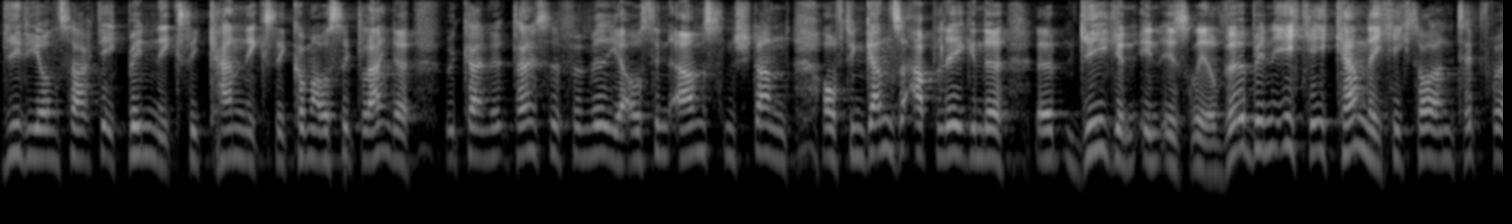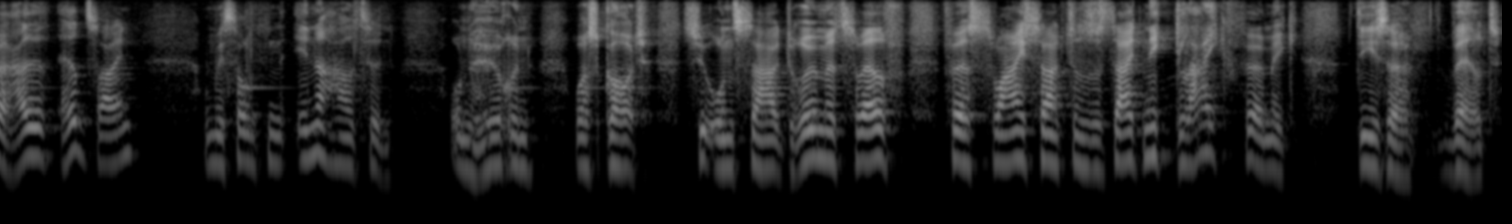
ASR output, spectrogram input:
Gideon sagte, ich bin nichts, ich kann nichts, ich komme aus der kleinen, keine, kleinsten Familie, aus dem ärmsten Stand, auf den ganz ablegenden äh, Gegend in Israel. Wer bin ich? Ich kann nicht, ich soll ein tapferer Held sein. Und wir sollten innehalten und hören, was Gott zu uns sagt. Römer 12, Vers 2 sagt uns, seid nicht gleichförmig dieser Welt,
